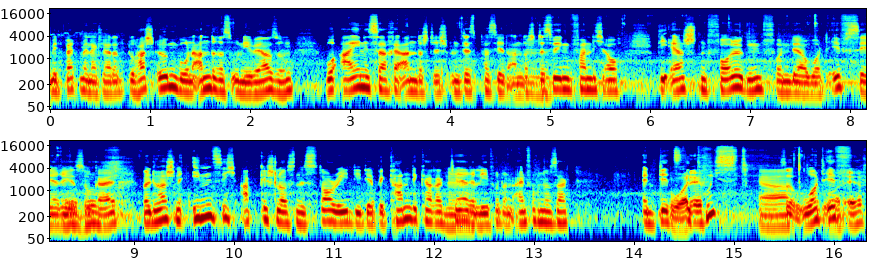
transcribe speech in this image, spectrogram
mit Batman erklärt habe, du hast irgendwo ein anderes Universum, wo eine Sache anders ist und das passiert anders. Mhm. Deswegen fand ich auch die ersten Folgen von der What-If-Serie Mhm. so geil, weil du hast eine in sich abgeschlossene Story, die dir bekannte Charaktere liefert und einfach nur sagt, And it's What the if? twist. Ja. So, what if? What if?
